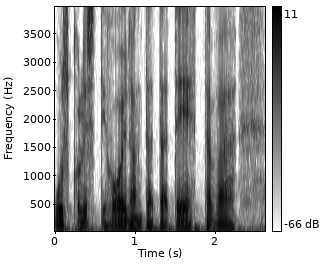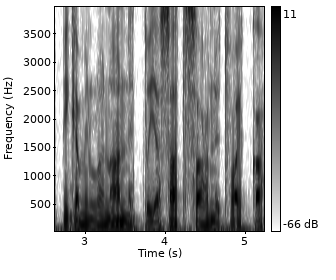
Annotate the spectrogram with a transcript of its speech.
uskollisesti hoidan tätä tehtävää, mikä minulle on annettu ja satsaan nyt vaikka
